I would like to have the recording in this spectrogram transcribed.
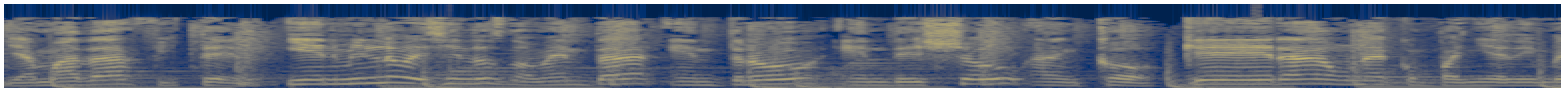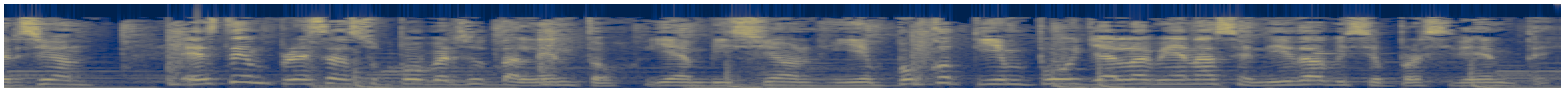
llamada Fitel, y en 1990 entró en The Show Co., que era una compañía de inversión. Esta empresa supo ver su talento y ambición y en poco tiempo ya lo habían ascendido a vicepresidente.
